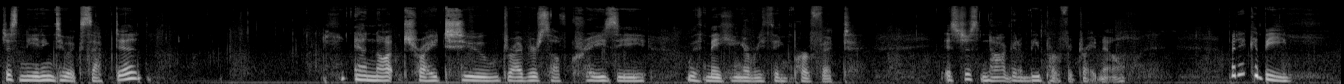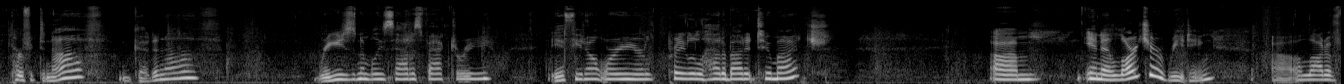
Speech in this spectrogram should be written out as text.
just needing to accept it and not try to drive yourself crazy with making everything perfect. It's just not going to be perfect right now. But it could be perfect enough, good enough, reasonably satisfactory, if you don't worry your pretty little head about it too much. Um, in a larger reading, uh, a lot of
